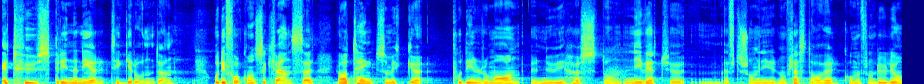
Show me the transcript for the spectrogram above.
Ett hus brinner ner till grunden och det får konsekvenser. Jag har tänkt så mycket på din roman nu i höst. Och ni vet ju, eftersom ni, de flesta av er kommer från Luleå.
